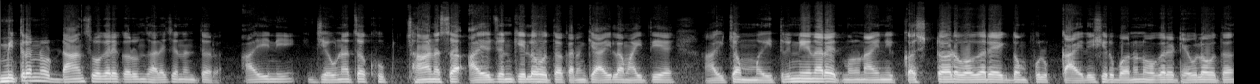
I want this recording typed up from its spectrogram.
मित्रांनो डान्स वगैरे करून झाल्याच्यानंतर आईने जेवणाचं खूप छान असं आयोजन केलं होतं कारण की आईला माहिती आहे आईच्या मैत्रिणी येणार आहेत म्हणून आईने कस्टर्ड वगैरे एकदम फुल कायदेशीर बनवून वगैरे ठेवलं होतं.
